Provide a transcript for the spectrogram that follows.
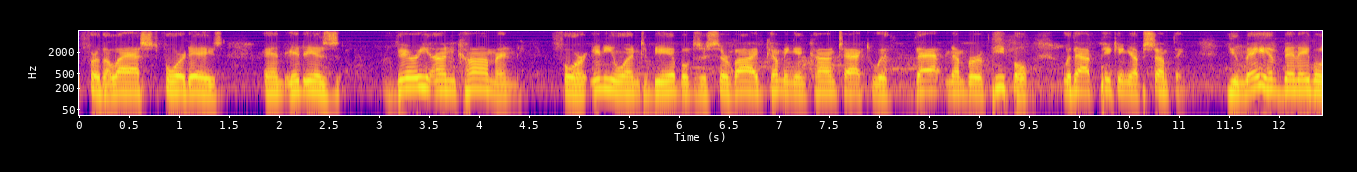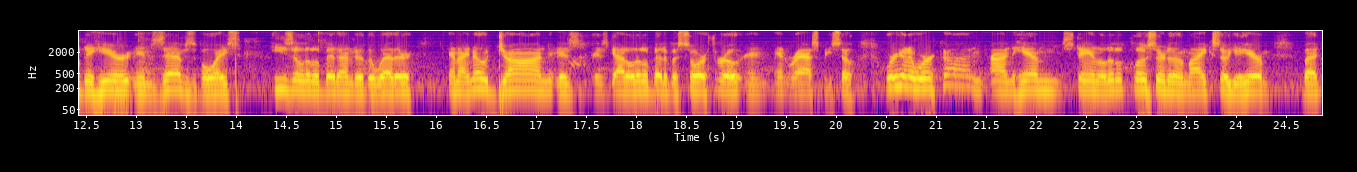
for the last four days, and it is very uncommon for anyone to be able to survive coming in contact with that number of people without picking up something. You may have been able to hear in Zev's voice, he's a little bit under the weather. And I know John is has got a little bit of a sore throat and, and raspy. So we're going to work on, on him staying a little closer to the mic so you hear him, but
